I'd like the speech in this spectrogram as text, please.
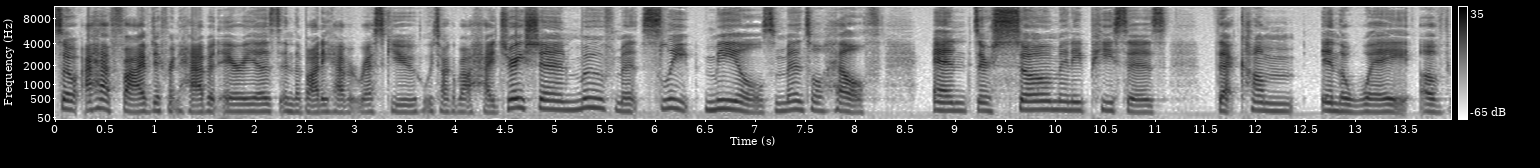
So, I have five different habit areas in the Body Habit Rescue. We talk about hydration, movement, sleep, meals, mental health, and there's so many pieces that come in the way of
